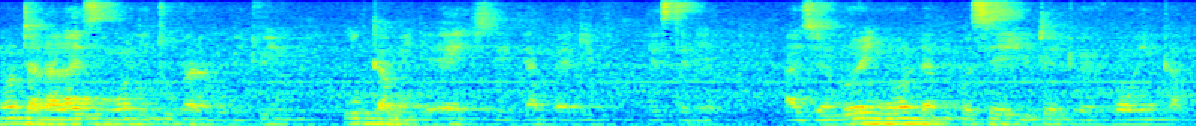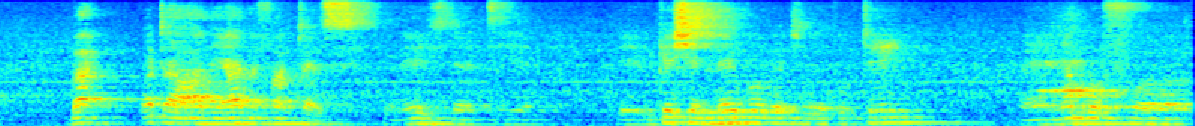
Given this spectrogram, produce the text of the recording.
not analyzing only two variables between income and age, the example I gave yesterday. As you are growing older, people say you tend to have more income. But what are the other factors? There is that uh, the education level that you have obtained, a number of uh,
